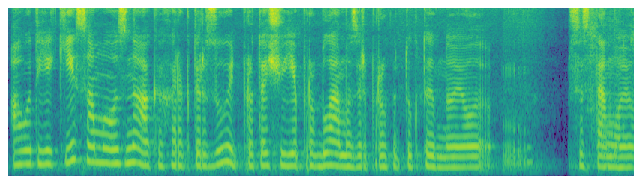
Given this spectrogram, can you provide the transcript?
А от які саме ознаки характеризують про те, що є проблеми з репродуктивною системою?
